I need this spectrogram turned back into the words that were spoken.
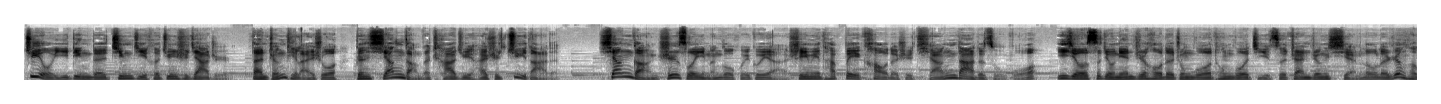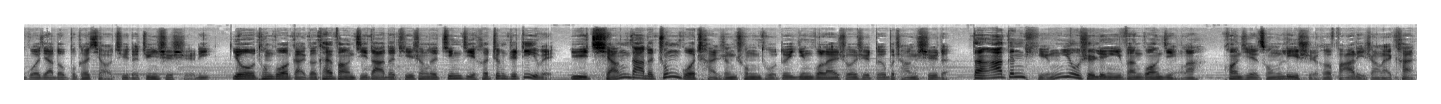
具有一定的经济和军事价值，但整体来说，跟香港的差距还是巨大的。香港之所以能够回归啊，是因为它背靠的是强大的祖国。一九四九年之后的中国，通过几次战争显露了任何国家都不可小觑的军事实力，又通过改革开放极大的提升了经济和政治地位。与强大的中国产生冲突，对英国来说是得不偿失的。但阿根廷又是另一番光景了。况且从历史和法理上来看，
